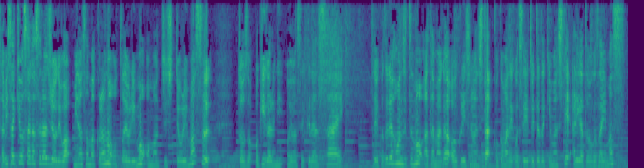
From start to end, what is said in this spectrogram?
旅先を探すラジオでは皆様からのお便りもお待ちしております。どうぞお気軽にお寄せください。ということで本日も頭がお送りしました。ここまでご清聴いただきましてありがとうございます。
